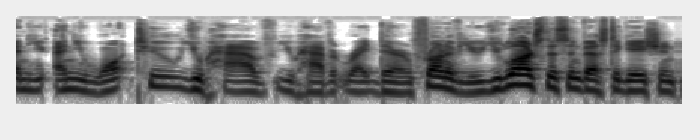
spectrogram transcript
and you and you want to you have you have it right there in front of you. You launch this investigation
